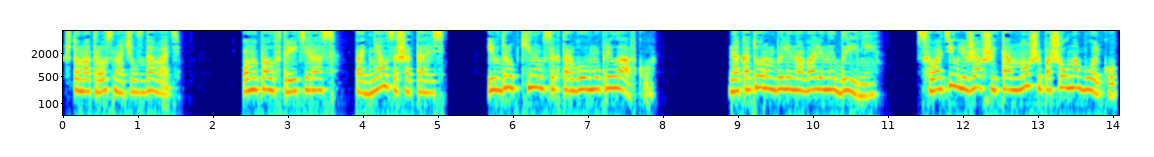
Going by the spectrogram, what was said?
что матрос начал сдавать. Он упал в третий раз, поднялся, шатаясь, и вдруг кинулся к торговому прилавку, на котором были навалены дыни. Схватил лежавший там нож и пошел на Борьку.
